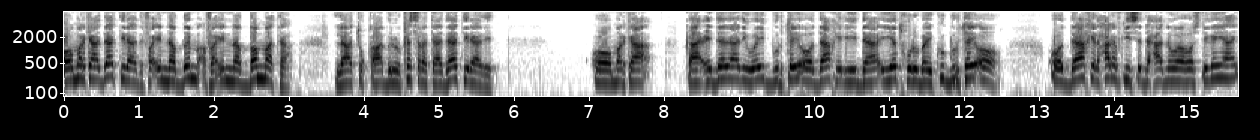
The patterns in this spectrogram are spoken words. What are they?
oo marka haddaad tirahdid fa ina adamata laa tuqaabilu lkasrata haddaad tirahdid oo markaa qaacidadaadii way burtay oo daakhil yadkhulu bay ku burtay oo oo daakhil xarafkii saddexaadna waa hoos dhigan yahay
